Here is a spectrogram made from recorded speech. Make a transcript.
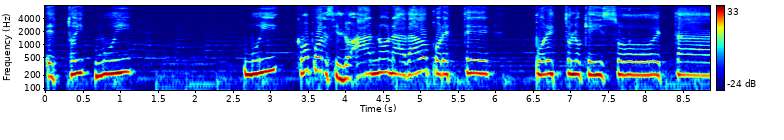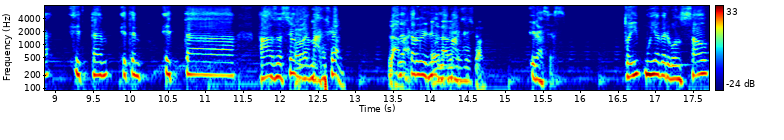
estoy muy muy ¿cómo puedo decirlo? anonadado por este por esto lo que hizo esta esta esta, esta asociación la MAC. La La MAC, organización, una la MAC. Gracias. Estoy muy avergonzado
